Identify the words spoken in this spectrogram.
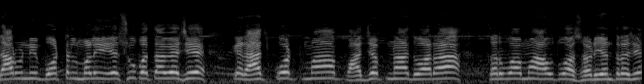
દારૂની બોટલ મળી. એ શું બતાવે છે કે રાજકોટમાં ભાજપના દ્વારા કરવામાં આવતું આ ષડયંત્ર છે?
